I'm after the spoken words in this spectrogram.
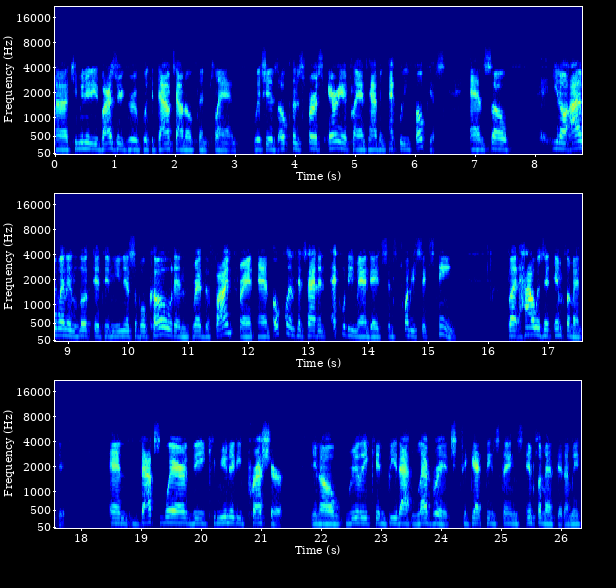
uh, community advisory group with the Downtown Oakland Plan, which is Oakland's first area plan to have an equity focus. And so, you know, I went and looked at the municipal code and read the fine print, and Oakland has had an equity mandate since 2016. But how is it implemented? And that's where the community pressure you know, really can be that leverage to get these things implemented. I mean,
